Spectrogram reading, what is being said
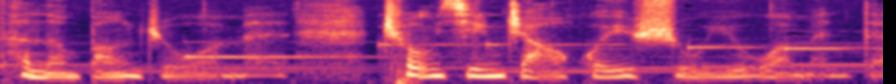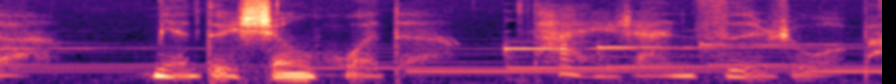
它能帮助我们重新找回属于我们的面对生活的泰然自若吧。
